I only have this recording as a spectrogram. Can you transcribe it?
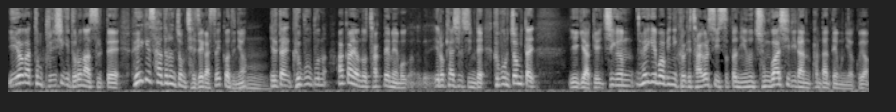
이와 같은 분식이 드러났을 때 회계사들은 좀 제재가 셌거든요. 일단 그 부분 아까요 너 작대매 뭐 이렇게 하실 수 있는데 그 부분 좀 이따 얘기할게요. 지금 회계법인이 그렇게 작을 수 있었던 이유는 중과실이라는 판단 때문이었고요.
